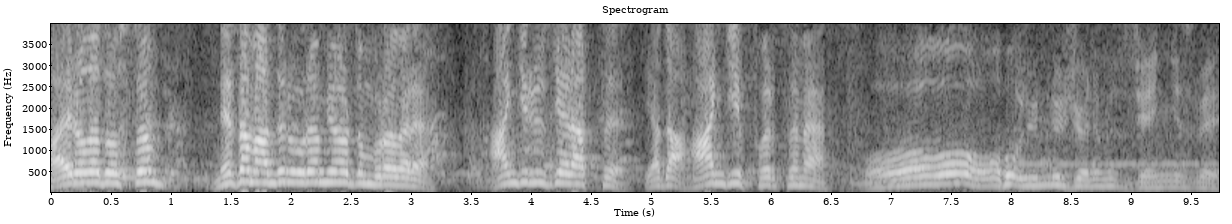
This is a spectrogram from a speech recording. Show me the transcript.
Hayrola dostum? Ne zamandır uğramıyordum buralara? Hangi rüzgar attı ya da hangi fırtına? Oo ünlü jönümüz Cengiz Bey.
